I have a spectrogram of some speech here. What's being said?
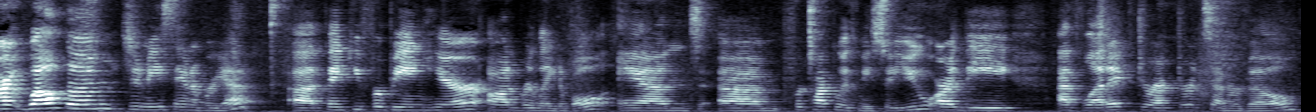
All right, welcome, Jimmy Sanabria. Uh, thank you for being here on Relatable and um, for talking with me. So, you are the athletic director at Centreville.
